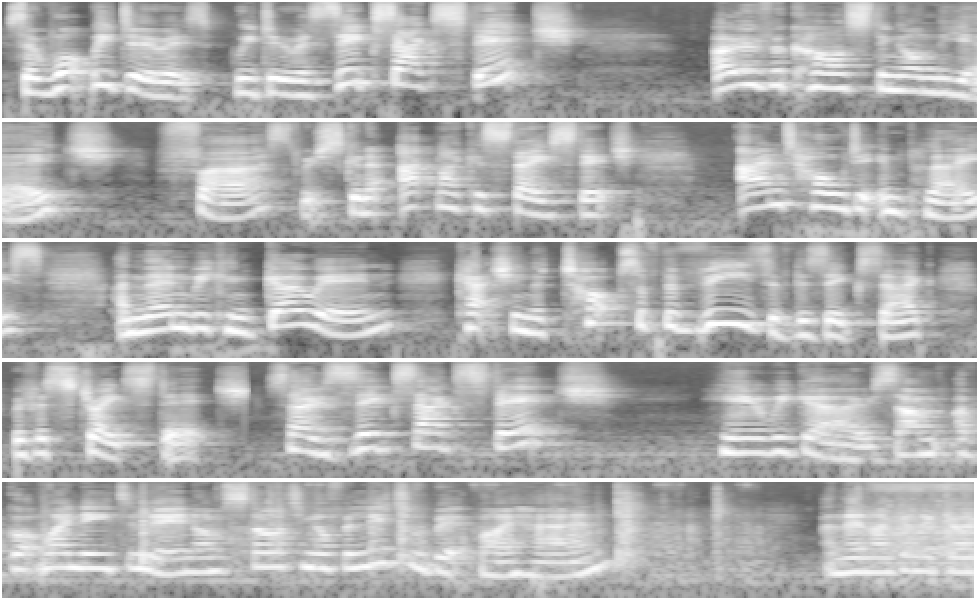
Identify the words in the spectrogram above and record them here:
So what we do is we do a zigzag stitch, overcasting on the edge first, which is going to act like a stay stitch, and hold it in place and then we can go in catching the tops of the V's of the zigzag with a straight stitch. So zigzag stitch, here we go. So i have got my needle in, I'm starting off a little bit by hand and then I'm going to go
